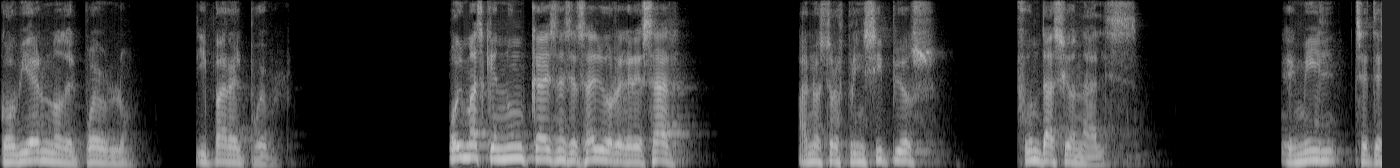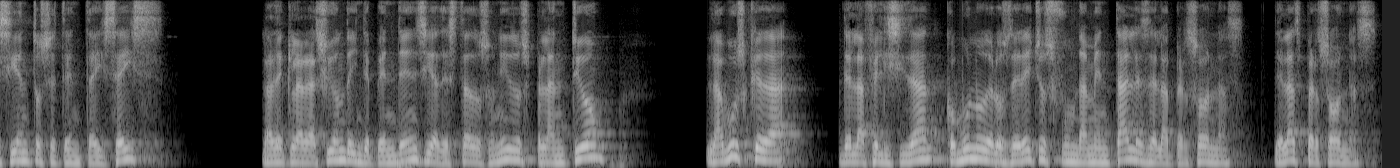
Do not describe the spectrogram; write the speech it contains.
gobierno del pueblo y para el pueblo. Hoy más que nunca es necesario regresar a nuestros principios fundacionales en 1776, la Declaración de Independencia de Estados Unidos planteó la búsqueda de la felicidad como uno de los derechos fundamentales de, las personas, de las personas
